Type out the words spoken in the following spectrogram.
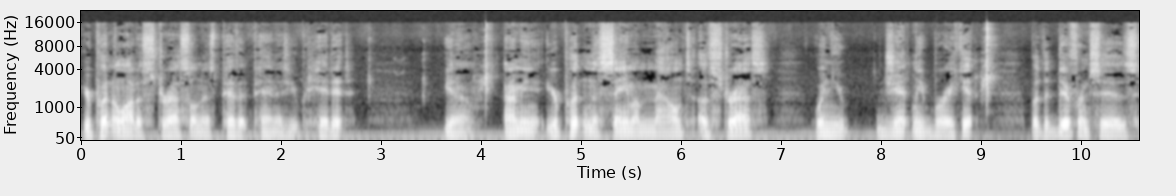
you're putting a lot of stress on this pivot pin as you hit it. You know, I mean, you're putting the same amount of stress when you gently break it, but the difference is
